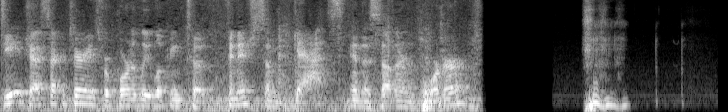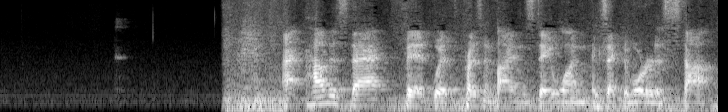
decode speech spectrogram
DHS secretary is reportedly looking to finish some gaps in the southern border. Uh, how does that fit with President Biden's day one executive order to stop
